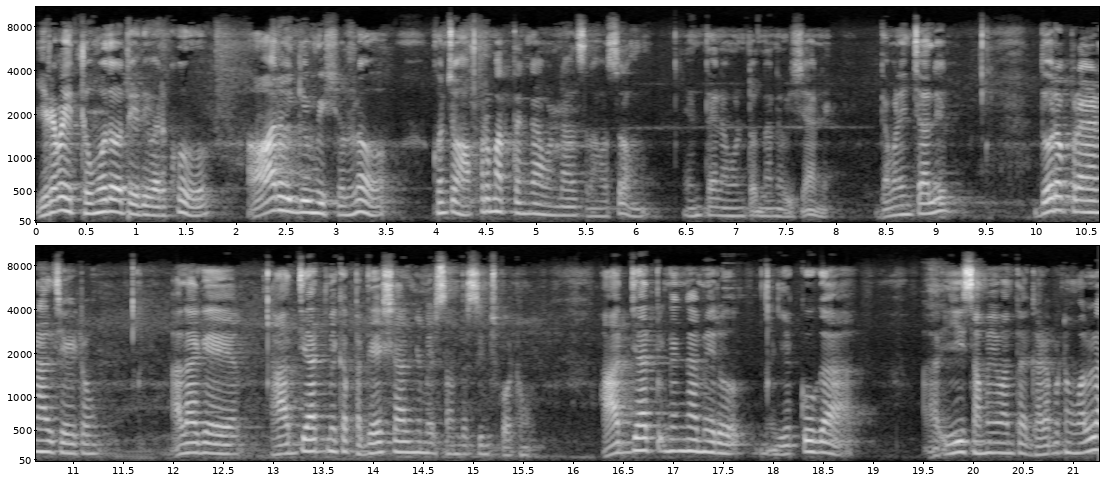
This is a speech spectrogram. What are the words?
ఇరవై తొమ్మిదవ తేదీ వరకు ఆరోగ్యం విషయంలో కొంచెం అప్రమత్తంగా ఉండాల్సిన అవసరం ఎంతైనా ఉంటుందన్న విషయాన్ని గమనించాలి. దూర ప్రయాణాలు చేయటం అలాగే ఆధ్యాత్మిక ప్రదేశాలని మీరు సందర్శించుకోవటం ఆధ్యాత్మికంగా మీరు ఎక్కువగా ఈ సమయం అంతా గడపటం వల్ల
